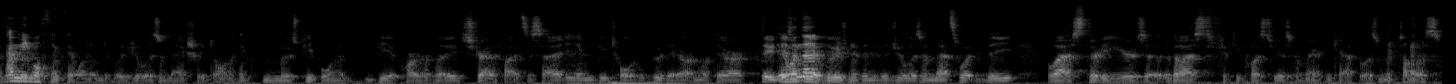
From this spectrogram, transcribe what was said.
I think i mean people think they want individualism. They actually don't. I think most people want to be a part of a stratified society and be told who they are and what they are. Dude, they isn't want that- the illusion of individualism. That's what the last thirty years, uh, the last fifty plus years of American capitalism have taught us.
